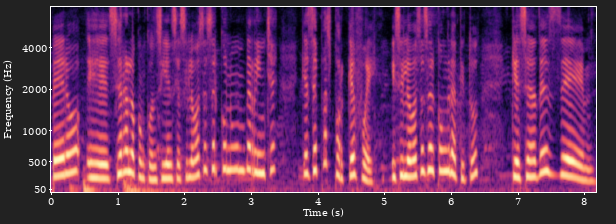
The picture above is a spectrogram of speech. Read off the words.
Pero eh, ciérralo con conciencia. Si lo vas a hacer con un berrinche, que sepas por qué fue. Y si lo vas a hacer con gratitud, que sea desde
